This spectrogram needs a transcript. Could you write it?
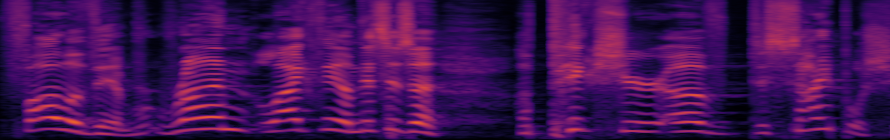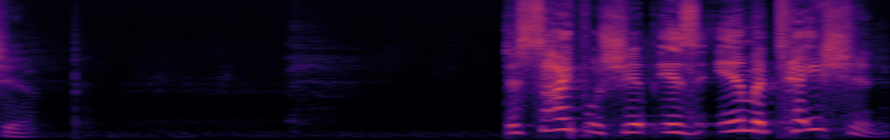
Follow them, run like them. This is a, a picture of discipleship. Discipleship is imitation.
